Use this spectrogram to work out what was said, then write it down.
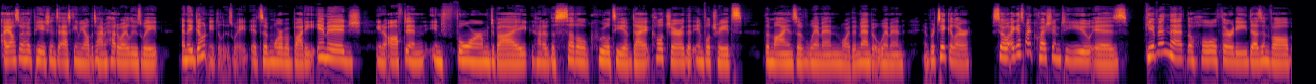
I also have patients asking me all the time, how do I lose weight? And they don't need to lose weight. It's a more of a body image, you know, often informed by kind of the subtle cruelty of diet culture that infiltrates the minds of women more than men, but women in particular. So I guess my question to you is given that the whole 30 does involve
